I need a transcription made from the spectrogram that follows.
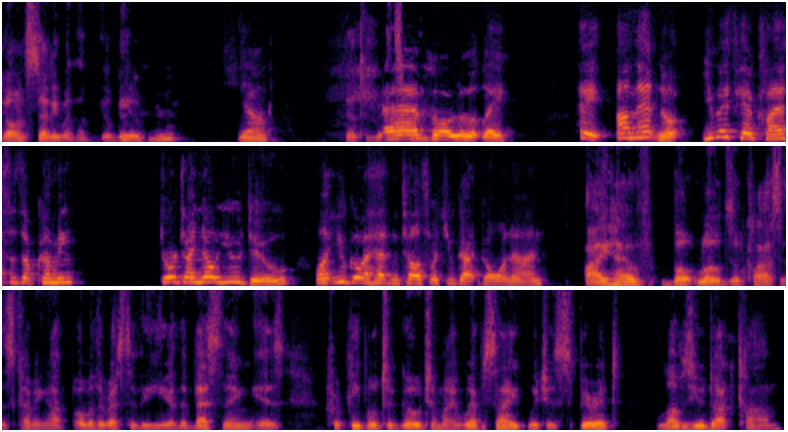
go and study with them. You'll be Mhm. Yeah, that's absolutely. Hey, on that note, you guys have classes upcoming? George, I know you do. Why don't you go ahead and tell us what you got going on? I have boatloads of classes coming up over the rest of the year. The best thing is for people to go to my website, which is spiritlovesyou.com.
